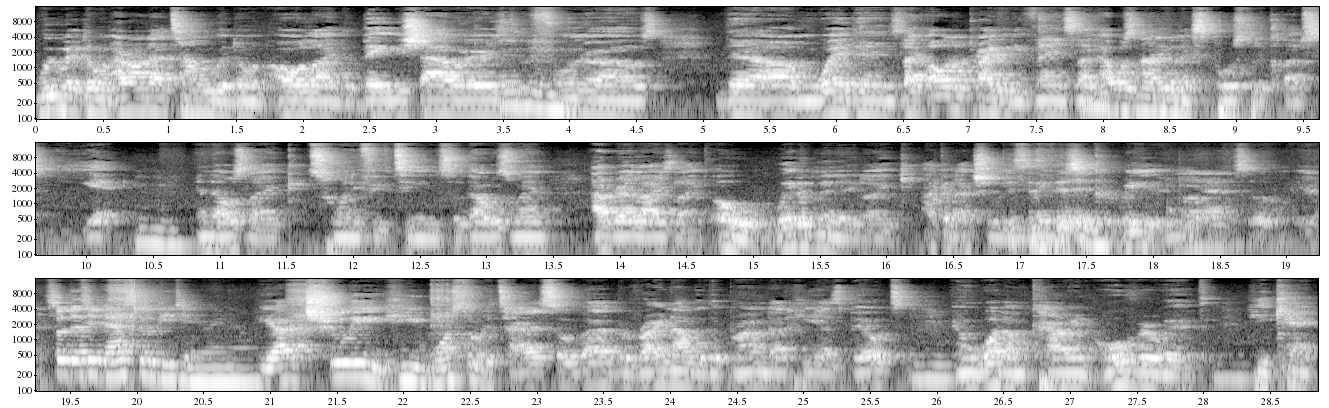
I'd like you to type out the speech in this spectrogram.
we were doing around that time. We were doing all like the baby showers, the Mhm. funerals, the um, weddings, like all the private events. Like I was not even exposed to the clubs yet, Mhm. and that was like 2015. So that was when I realized, like, oh, wait a minute, like I could actually This make this a career. You know, Yeah. so yeah. So does your dad still DJ right now? He actually he wants to retire so bad, but right now with the brand that he has built Mhm. and what I'm carrying over with, he can't.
